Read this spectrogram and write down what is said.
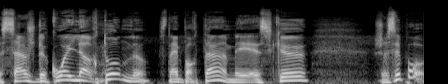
sachent de quoi il en retourne là. C'est important, mais est-ce que je sais pas.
